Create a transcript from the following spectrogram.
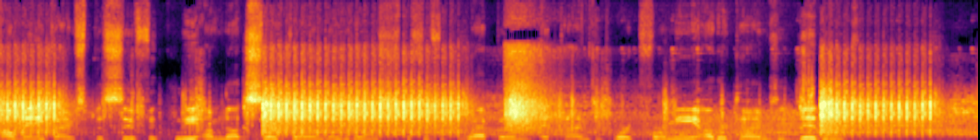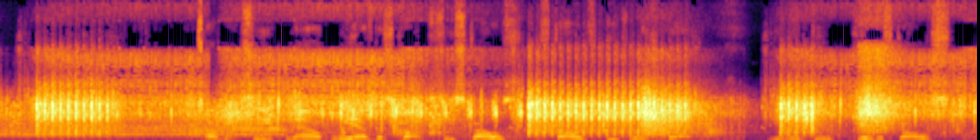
how many times specifically, I'm not certain. Maybe there's a specific weapon. At times it worked for me, other times it didn't. Okay, see, now we have the skulls. See, skulls? Skulls equals dead. You need to kill the skulls.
